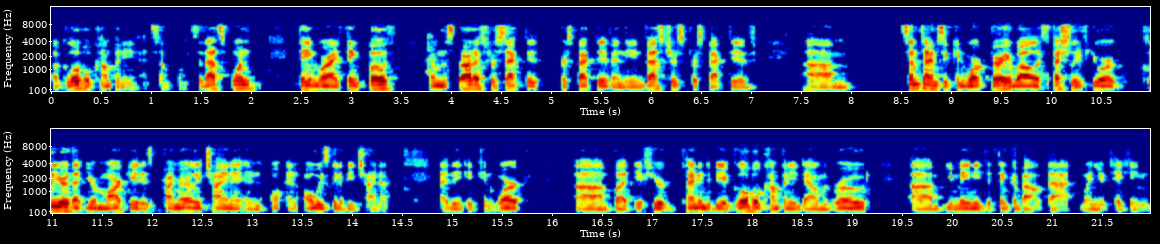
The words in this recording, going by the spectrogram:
a global company at some point. So that's one thing where I think both from the startup's perspective perspective and the investor's perspective, um, sometimes it can work very well, especially if you're clear that your market is primarily China and and always going to be China. I think it can work. Um, but if you're planning to be a global company down the road, um, you may need to think about that when you're taking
